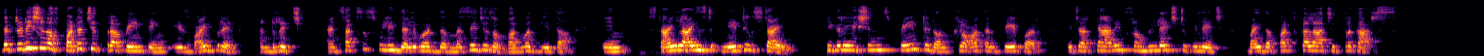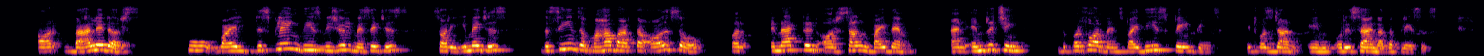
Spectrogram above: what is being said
The tradition of Patachitra painting is vibrant and rich and successfully delivered the messages of Bhagavad Gita in stylized native style, figurations painted on cloth and paper, which are carried from village to village by the Patkala Chitrakars or balladers who, while displaying these visual messages, sorry, images, the scenes of Mahabharata also were enacted or sung by them and enriching the performance by these paintings. It was done in Orissa and other places.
